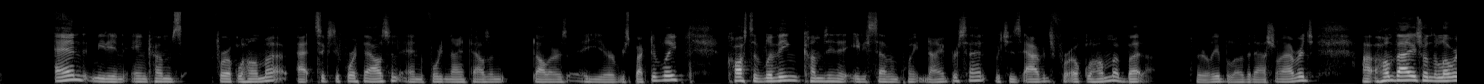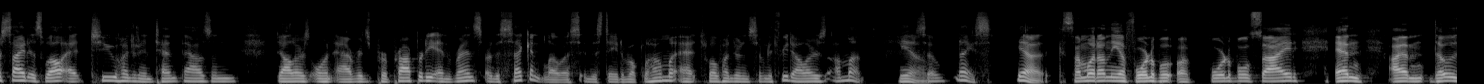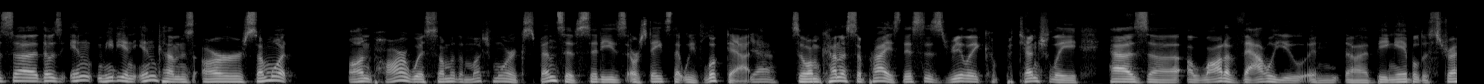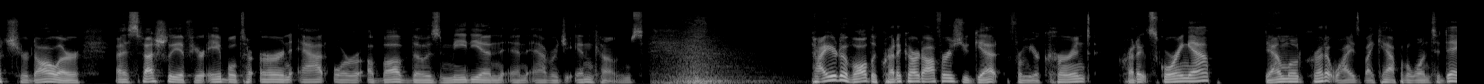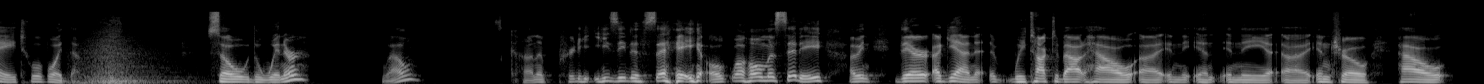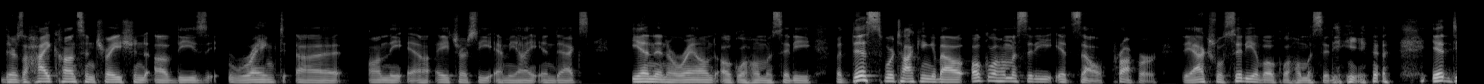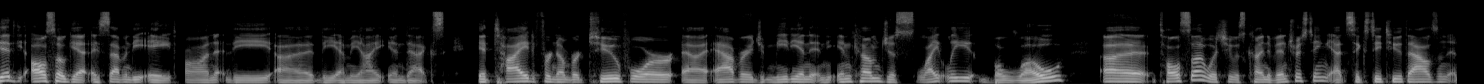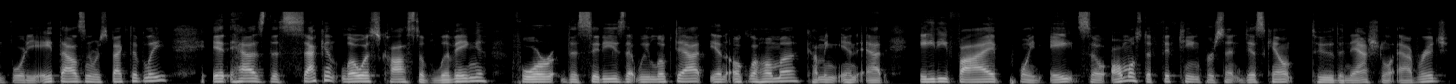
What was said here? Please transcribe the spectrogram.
and median incomes for Oklahoma at 64,000 and 49,000 dollars a year respectively. Cost of living comes in at 87.9%, which is average for Oklahoma, but clearly below the national average. Uh, home values are on the lower side as well at $210,000 on average per property, and rents are the second lowest in the state of Oklahoma at $1,273 a month. Yeah. So nice yeah somewhat on the affordable affordable side and um those uh those in median incomes are somewhat on par with some of the much more expensive cities or states that we've looked at. Yeah. So I'm kind of surprised. This is really potentially has uh, a lot of value in uh, being able to stretch your dollar, especially if you're able to earn at or above those median and average incomes. Tired of all the credit card offers you get from your current credit scoring app? Download CreditWise by Capital One today to avoid them. So the winner well, it's kind of pretty easy to say Oklahoma City. I mean, there again, we talked about how uh, in the in, in the uh, intro how there's a high concentration of these ranked uh, on the HRC uh, MEI index in and around Oklahoma City. But this, we're talking about Oklahoma City itself, proper, the actual city of Oklahoma City. it did also get a 78 on the uh, the MEI index. It tied for number two for uh, average median and income, just slightly below uh, Tulsa, which was kind of interesting at 62,000 and 48,000 respectively. It has the second lowest cost of living for the cities that we looked at in Oklahoma, coming in at 85.8, so almost a 15% discount to the national average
